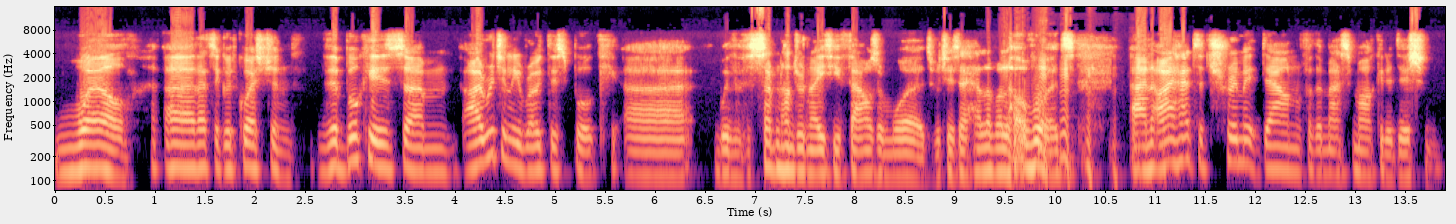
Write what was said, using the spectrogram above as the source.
Well, uh, that's a good question. The book is. Um, I originally wrote this book uh, with 780,000 words, which is a hell of a lot of words, and I had to trim it down for the mass market edition.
